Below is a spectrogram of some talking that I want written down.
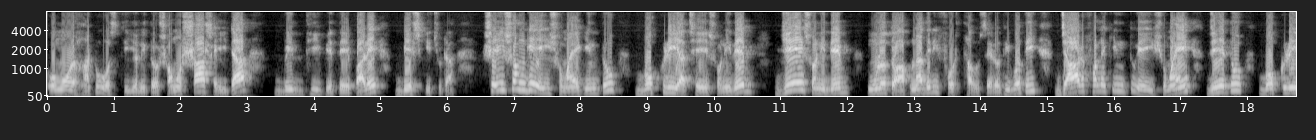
কোমর হাঁটু অস্থিজনিত সমস্যা সেইটা বৃদ্ধি পেতে পারে বেশ কিছুটা। সেই সঙ্গে এই সময়ে কিন্তু বকরি আছে শনিদেব। যে শনিদেব মূলত আপনাদেরই ফোর্থ হাউসের অধিপতি, যার ফলে কিন্তু এই সময়ে যেহেতু বকরি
